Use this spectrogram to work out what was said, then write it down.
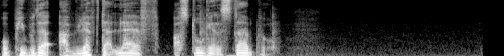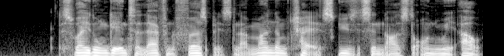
or people that have left that life are still getting stabbed, bro. That's why you don't get into life in the first place. Like, man, them try to excuse it saying, oh, it's the only way out.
